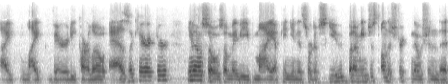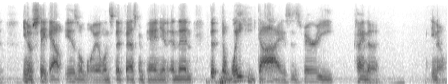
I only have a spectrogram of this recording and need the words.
I like Verity Carlo as a character. You know, so so maybe my opinion is sort of skewed, but I mean, just on the strict notion that you know, Stakeout is a loyal and steadfast companion, and then the the way he dies is very kind of, you know,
